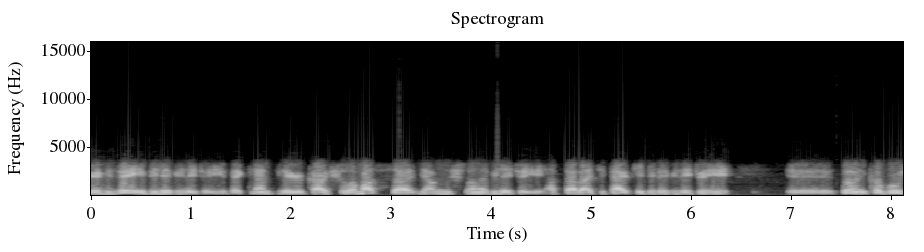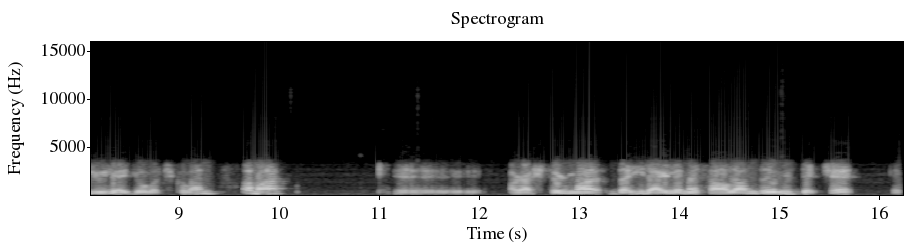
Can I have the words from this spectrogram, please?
revize edilebileceği, beklentileri karşılamazsa yanlışlanabileceği, hatta belki terk edilebileceği e, ön kabulüyle yola çıkılan ama e, araştırmada ilerleme sağlandığı müddetçe e,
